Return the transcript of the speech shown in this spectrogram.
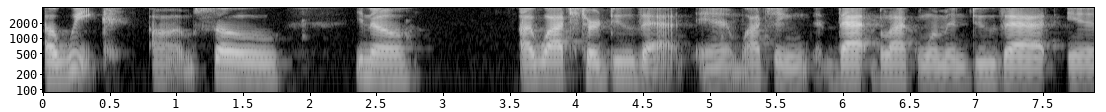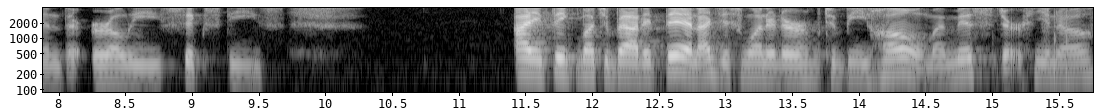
a week. Um, so you know i watched her do that and watching that black woman do that in the early 60s I didn't think much about it then. I just wanted her to be home. I missed her, you know.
